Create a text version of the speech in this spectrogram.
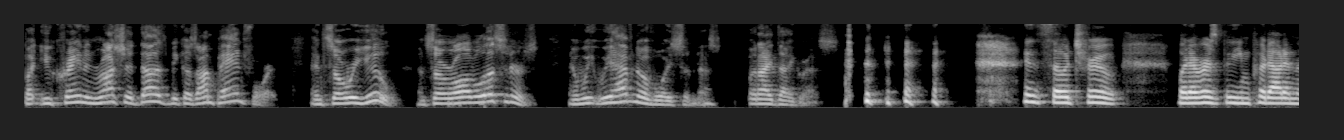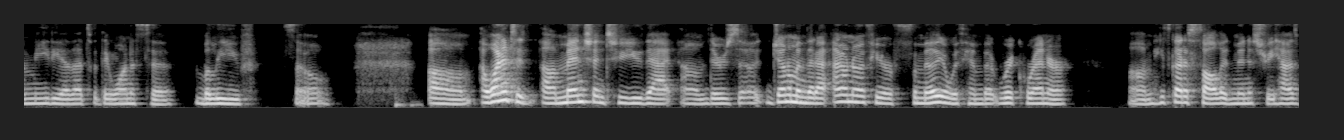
But Ukraine and Russia does because I'm paying for it. And so are you. And so are all the listeners. And we, we have no voice in this, but I digress. it's so true whatever's being put out in the media, that's what they want us to believe. So um, I wanted to uh, mention to you that um, there's a gentleman that I, I, don't know if you're familiar with him, but Rick Renner. Um, he's got a solid ministry, has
